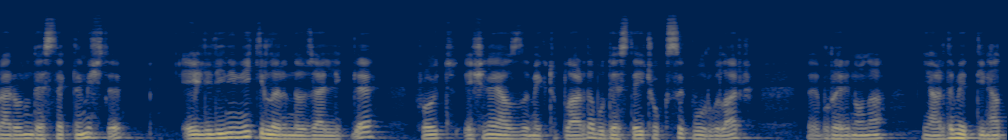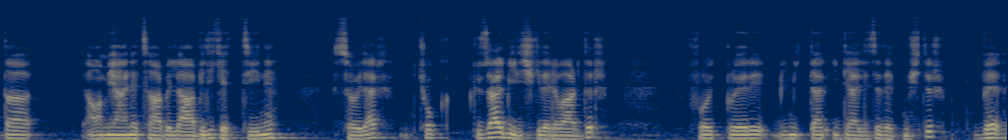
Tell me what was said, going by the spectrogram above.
Breuer onu desteklemişti. Evliliğinin ilk yıllarında özellikle Freud eşine yazdığı mektuplarda bu desteği çok sık vurgular. E, Breuer'in ona yardım ettiğini hatta amiyane tabirle abilik ettiğini söyler. Çok güzel bir ilişkileri vardır. Freud Breuer'i bir miktar idealize etmiştir. ve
